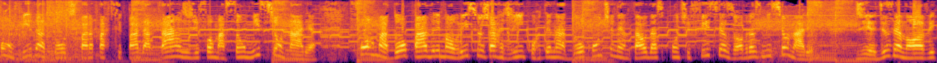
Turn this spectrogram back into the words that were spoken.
convida a todos para participar da tarde de formação missionária. Formador Padre Maurício Jardim, coordenador continental das Pontifícias Obras Missionárias dia 19,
